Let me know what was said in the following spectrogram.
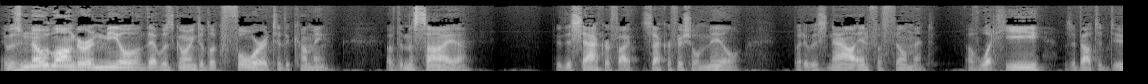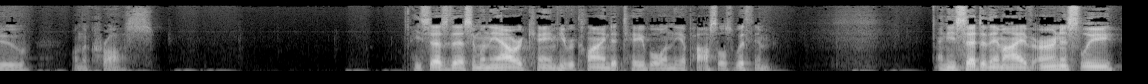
It was no longer a meal that was going to look forward to the coming of the Messiah through the sacrificial meal, but it was now in fulfillment of what he was about to do on the cross. He says this, and when the hour came, he reclined at table and the apostles with him. And he said to them, I have earnestly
